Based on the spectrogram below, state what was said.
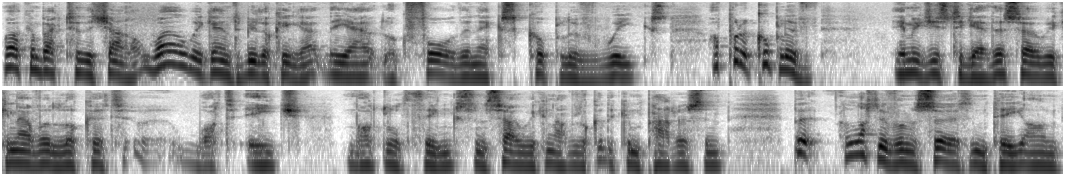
Welcome back to the channel. Well, we're going to be looking at the outlook for the next couple of weeks. I've put a couple of images together so we can have a look at uh, what each model thinks and so we can have a look at the comparison but a lot of uncertainty on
